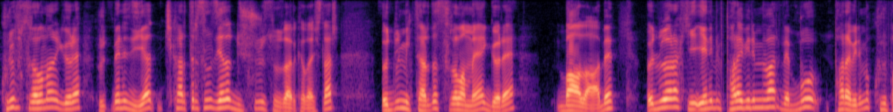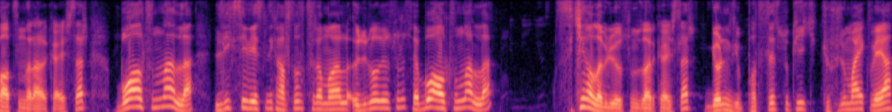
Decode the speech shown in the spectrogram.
Kulüp sıralamana göre rütbenizi ya çıkartırsınız ya da düşürürsünüz arkadaşlar. Ödül miktarı da sıralamaya göre bağlı abi. Ödül olarak ye- yeni bir para birimi var ve bu para birimi kulüp altınları arkadaşlar. Bu altınlarla lig seviyesindeki haftalık sıralamalarla ödül alıyorsunuz ve bu altınlarla skin alabiliyorsunuz arkadaşlar. Gördüğünüz gibi patates sukik, küflü mike veya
